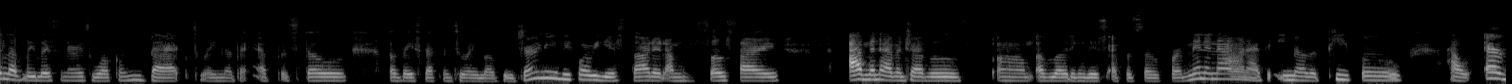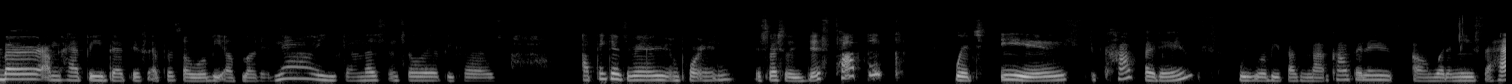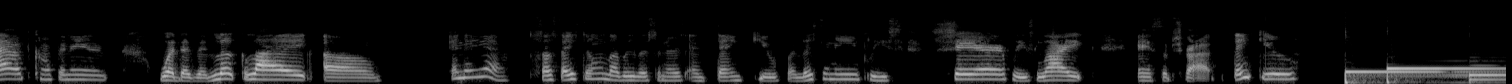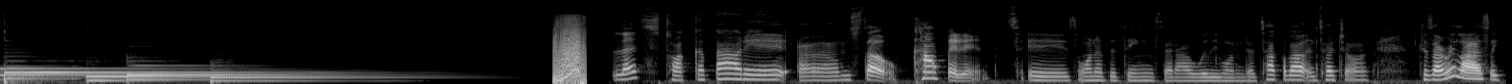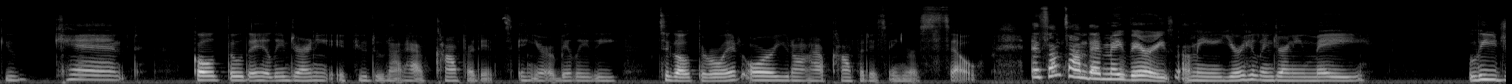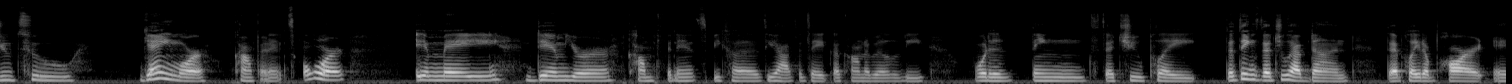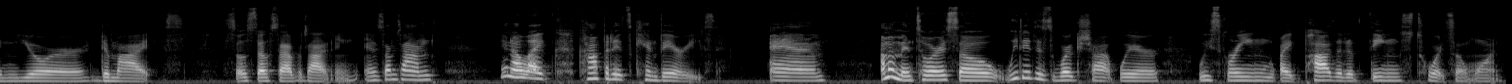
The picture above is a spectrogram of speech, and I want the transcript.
Hey, lovely listeners, welcome back to another episode of A Step into a Lovely Journey. Before we get started, I'm so sorry. I've been having troubles um, uploading this episode for a minute now, and I had to email the people. However, I'm happy that this episode will be uploaded now and you can listen to it because I think it's very important, especially this topic, which is confidence we will be talking about confidence, um, what it means to have confidence, what does it look like, um, and then yeah. So stay tuned, lovely listeners, and thank you for listening. Please share, please like, and subscribe. Thank you. Let's talk about it. Um, so confidence is one of the things that I really wanted to talk about and touch on because I realized like you can't go through the healing journey if you do not have confidence in your ability to go through it or you don't have confidence in yourself. And sometimes that may vary. I mean, your healing journey may lead you to gain more confidence or it may dim your confidence because you have to take accountability for the things that you played, the things that you have done that played a part in your demise. So self sabotaging. And sometimes, you know, like confidence can vary. And I'm a mentor, so we did this workshop where we scream like positive things towards someone.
